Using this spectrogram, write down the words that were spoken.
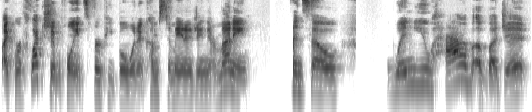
like reflection points for people when it comes to managing their money. And so when you have a budget,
